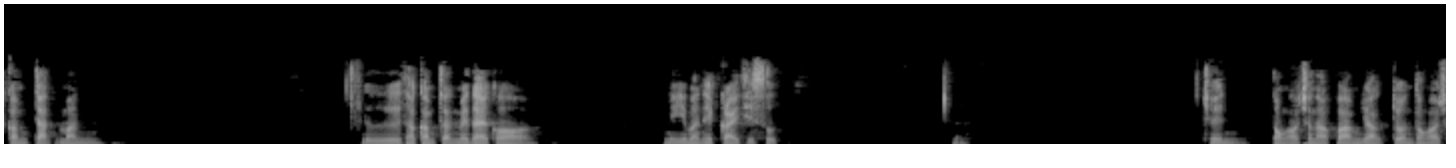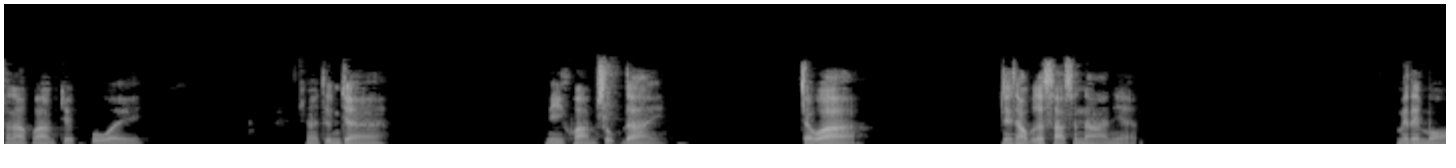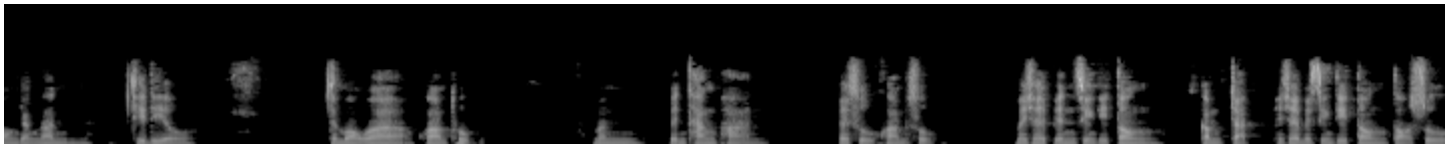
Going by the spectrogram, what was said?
กำจัดมัน หรือถ้ากำจัดไม่ได้ก็ หนีมันให้ไกลที่สุด เช่นต้องเอาชนะความอยากจนต้องเอาชนะความเจ็บป่วย ถึงจะ มีความสุขได้ แต่ว่าในทางพุทธศาสนาเนี่ย ไม่ได้มองอย่างนั้นทีเดียวจะมองว่าความทุกข์มันเป็นทางผ่านไปสู่ความสุข ไม่ใช่เป็นสิ่งที่ต้องกำจัด ไม่ใช่เป็นสิ่งที่ต้องต่อสู้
